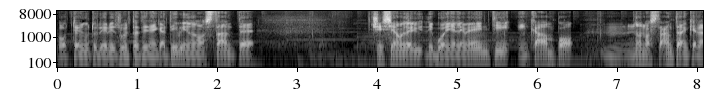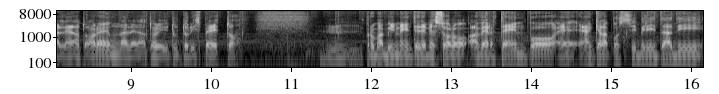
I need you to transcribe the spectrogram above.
ottenuto dei risultati negativi, nonostante ci siano dei, dei buoni elementi in campo, nonostante anche l'allenatore è un allenatore di tutto rispetto Mm, probabilmente deve solo aver tempo e anche la possibilità di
